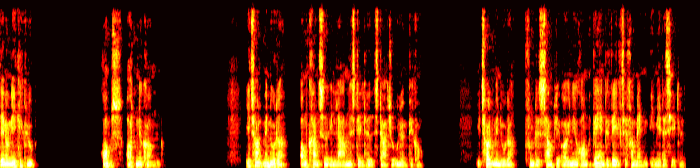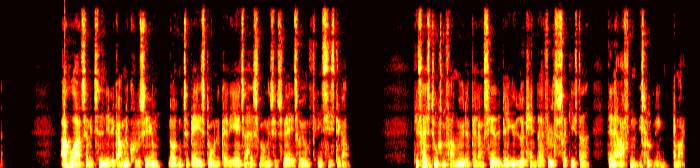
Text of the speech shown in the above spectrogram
Den Unikke Klub Roms 8. konge i 12 minutter omkransede en larmende stilhed Stadio Olimpico. I 12 minutter fulgte samtlige øjne i Rom hver en bevægelse fra manden i midtercirklen. Akkurat som i tiden i det gamle Colosseum, når den tilbagestående gladiator havde svunget sit svær i triumf en sidste gang. De 60.000 fremmødte balancerede i begge yderkanter af følelsesregisteret denne aften i slutningen af maj.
